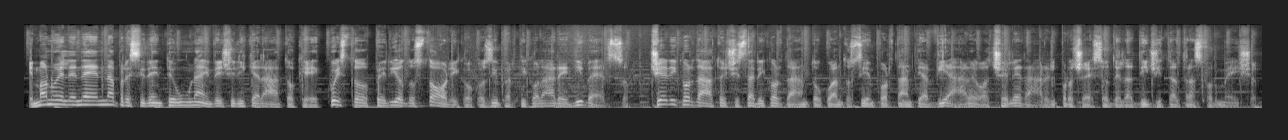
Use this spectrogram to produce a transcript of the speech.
Emanuele Nenna, presidente UNA, ha invece dichiarato che questo periodo storico così particolare e diverso ci ha ricordato e ci sta ricordando quanto sia importante avviare o accelerare il processo della digital transformation.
